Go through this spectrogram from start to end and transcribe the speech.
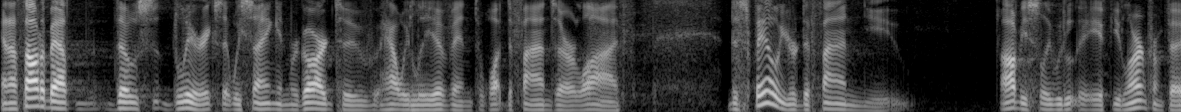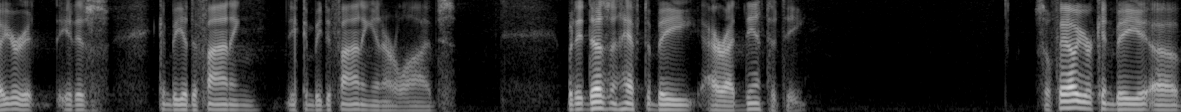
And I thought about those lyrics that we sang in regard to how we live and to what defines our life. Does failure define you? Obviously, we, if you learn from failure, it, it is can be a defining it can be defining in our lives. But it doesn't have to be our identity. So failure can be an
